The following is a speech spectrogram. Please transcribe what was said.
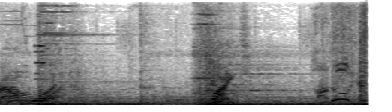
Round one. Fight!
